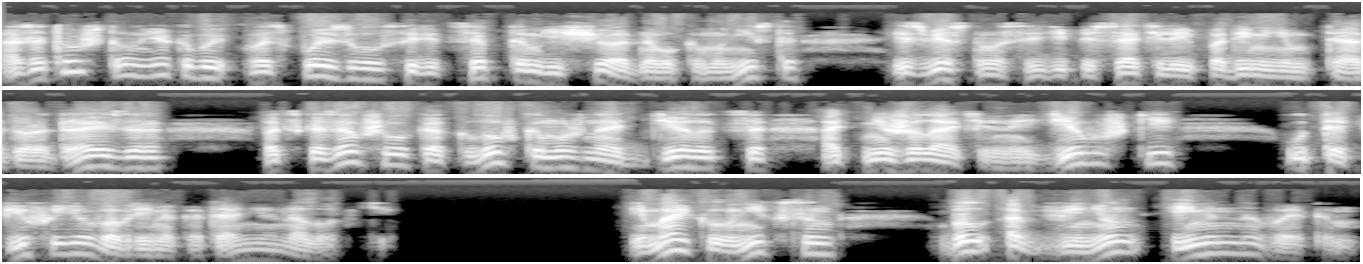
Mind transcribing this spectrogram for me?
а за то, что он якобы воспользовался рецептом еще одного коммуниста, известного среди писателей под именем Теодора Драйзера, подсказавшего, как ловко можно отделаться от нежелательной девушки, утопив ее во время катания на лодке. И Майкл Никсон был обвинен именно в этом.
